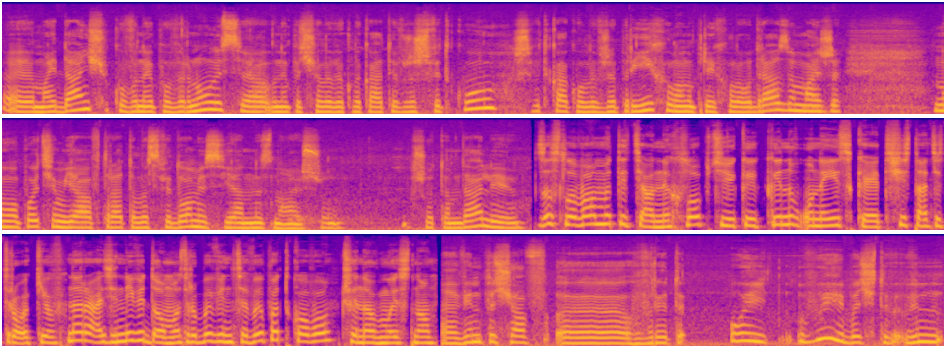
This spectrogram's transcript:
е, майданчику. Вони повернулися, вони почали викликати вже швидку. Швидка, коли вже приїхала, вона приїхала одразу майже. Ну а потім я втратила свідомість, я не знаю, що, що там далі. За словами Тетяни, хлопцю, який кинув у неї скейт 16 років. Наразі невідомо, зробив він це випадково чи навмисно. Е, Він почав е, говорити. Ой, вибачте, він,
